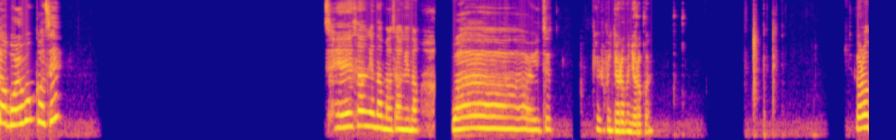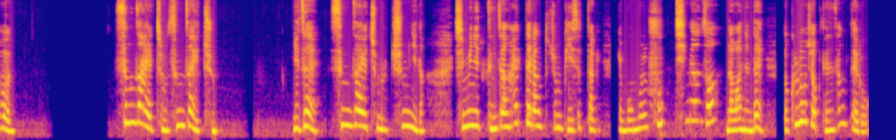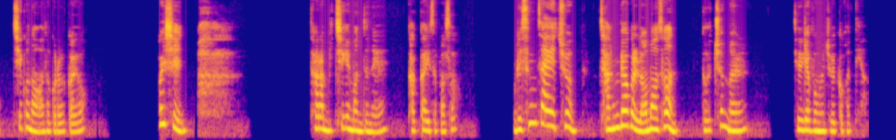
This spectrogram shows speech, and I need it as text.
나 뭘 본 거지? 세상에나 마상에나. 와 이제 여러분 여러분 여러분. 여러분. 승자의 춤 승자의 춤. 이제 승자의 춤을 춥니다. 지민이 등장할 때랑도 좀 비슷하게 몸을 훅 치면서 나왔는데 더 클로즈업 된 상태로 치고 나와서 그럴까요? 훨씬 사람 미치게 만드네. 가까이서 봐서. 우리 승자의 춤, 장벽을 넘어선 그 춤을 즐겨보면 좋을 것 같아요.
